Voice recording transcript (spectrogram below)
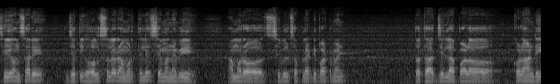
ସେଇ ଅନୁସାରେ ଯେତିକି ହୋଲସେଲର୍ ଆମର ଥିଲେ ସେମାନେ ବି ଆମର ସିଭିଲ୍ ସପ୍ଲାଇ ଡିପାର୍ଟମେଣ୍ଟ ତଥା ଜିଲ୍ଲାପାଳ କଳାହାଣ୍ଡି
